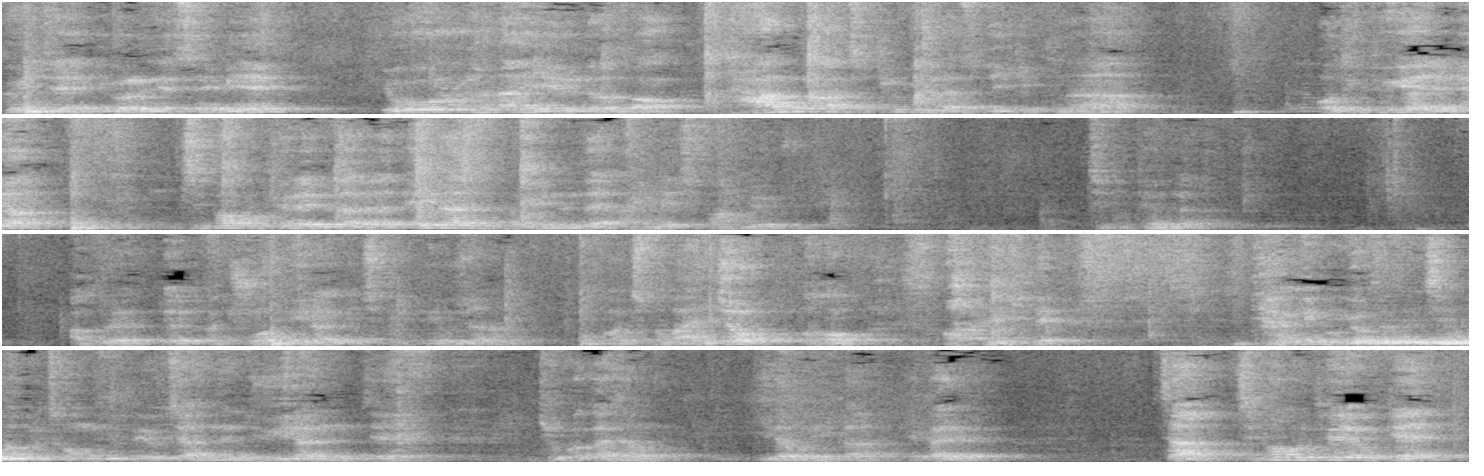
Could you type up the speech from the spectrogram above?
그럼 이제 이거는 이제 선생님이 요거를 하나 예를 들어서 다음과 같이 표기를 할 수도 있겠구나. 어떻게 표기하냐면 집합으로 표현해주자면 A라는 집합이 있는데 아 근데 집합 안 배워줘. 집합 배웠나? 아 그래. 야, 아, 중학교라는 게 집합 배우잖아. 어, 집합 알죠? 어, 어, 이게 대한민국 역사상 집합을 처음부터 배우지 않는 유일한 이제 교과 과정이다 보니까 헷갈려요. 자, 집합으로 표현해볼게.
